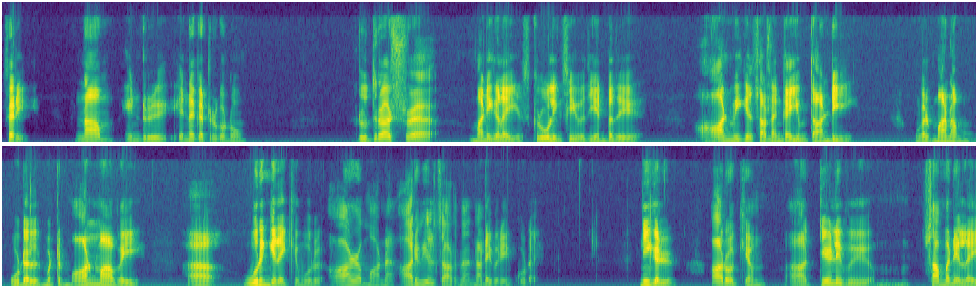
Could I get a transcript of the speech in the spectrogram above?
சரி நாம் இன்று என்ன கற்றுக்கொண்டோம்? ருத்ராட்ச மணிகளை ஸ்க்ரோலிங் செய்வது என்பது ஆன்மீக சடங்கையும் தாண்டி உங்கள் மனம் உடல் மற்றும் ஆன்மாவை ஒருங்கிணைக்கும் ஒரு ஆழமான அறிவியல் சார்ந்த நடைமுறையும் கூட. நீங்கள் ஆரோக்கியம் தெளிவு சமநிலை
